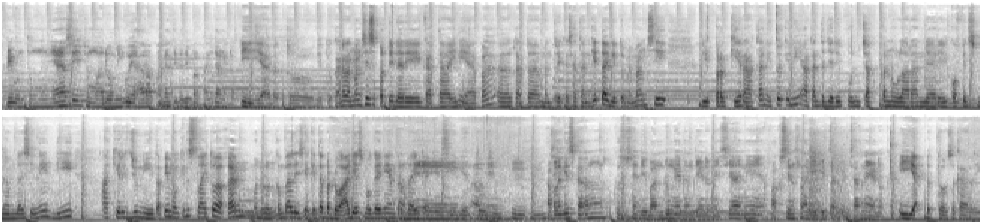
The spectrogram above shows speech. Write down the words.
Tapi untungnya sih cuma dua minggu ya harapannya tidak diperpanjang ya dok. Iya betul gitu karena memang sih seperti dari kata ini ya apa eh, kata Menteri Kesehatan kita gitu memang sih diperkirakan itu kini akan terjadi puncak penularan dari COVID-19 ini di akhir Juni tapi mungkin setelah itu akan menurun kembali sih ya kita berdoa aja semoga ini yang terbaik aja sih Amin, gitu. amin. Apalagi sekarang khususnya di Bandung ya dan di Indonesia ini vaksin lagi gencar-gencarnya ya dok. Iya betul sekali.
